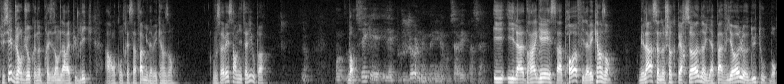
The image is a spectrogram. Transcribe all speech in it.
tu sais, Giorgio, que notre président de la République a rencontré sa femme, il avait 15 ans. Vous savez ça en Italie ou pas? On, Bon. on sait qu'il est plus jeune, mais on ne savait pas ça. il, il a dragué sa prof, il avait 15 ans. Mais là, ça ne choque personne, il n'y a pas viol du tout. Bon.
